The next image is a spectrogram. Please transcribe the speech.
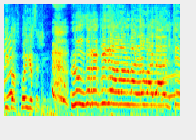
কি কস কই গেছে লোকজনের পিঠে আমার ভাই ভাই আসছে।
